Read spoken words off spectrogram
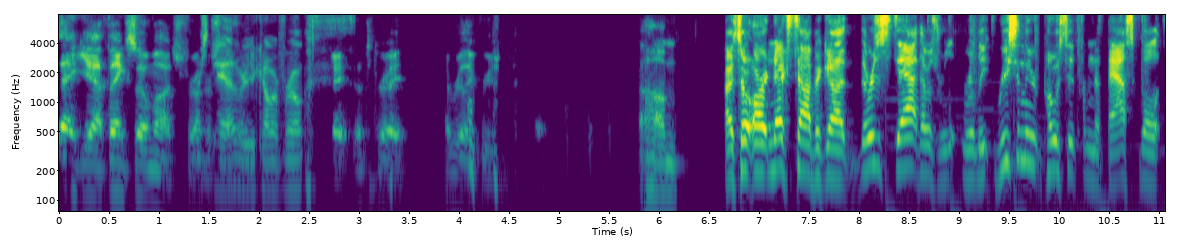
man. Thank, yeah, thanks so much for understanding where you're coming from. Okay, that's great. I really appreciate it. Um. All right, so our next topic. Uh, there was a stat that was re- recently posted from the Basketball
